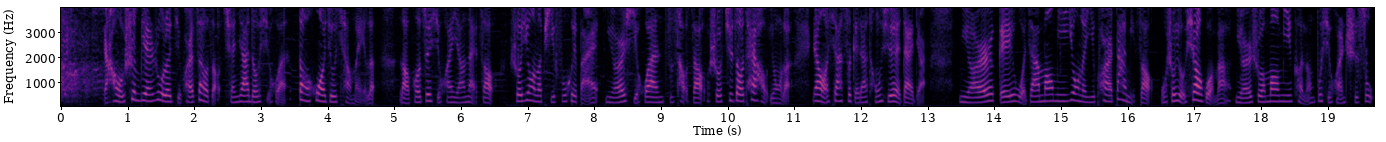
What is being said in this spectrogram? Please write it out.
然后顺便入了几块皂皂，全家都喜欢，到货就抢没了。老婆最喜欢羊奶皂，说用了皮肤会白；女儿喜欢紫草皂，说祛痘太好用了，让我下次给她同学也带点儿。女儿给我家猫咪用了一块大米皂，我说有效果吗？女儿说猫咪可能不喜欢吃素。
